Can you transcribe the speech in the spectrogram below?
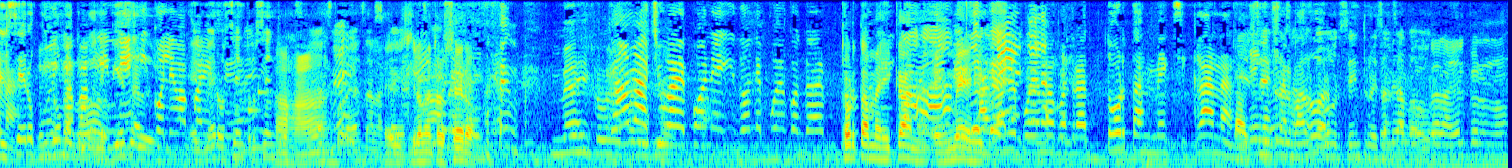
el cero kilómetro donde empieza el, México le va a el mero centro, centro. Ajá. El kilómetro cero. México. Cama, Chuga le pone, ¿y dónde puede encontrar? Torta mexicana en México. También podemos encontrar tortas mexicanas Taxi. en El Salvador. centro de San Salvador. a él, pero no.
